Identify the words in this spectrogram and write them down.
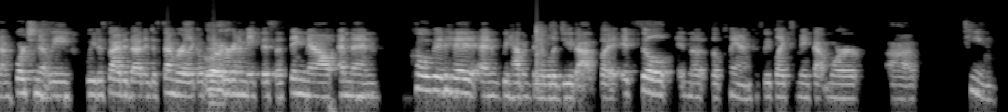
and unfortunately we decided that in december like okay right. we're going to make this a thing now and then covid hit and we haven't been able to do that but it's still in the, the plan because we'd like to make that more uh, team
